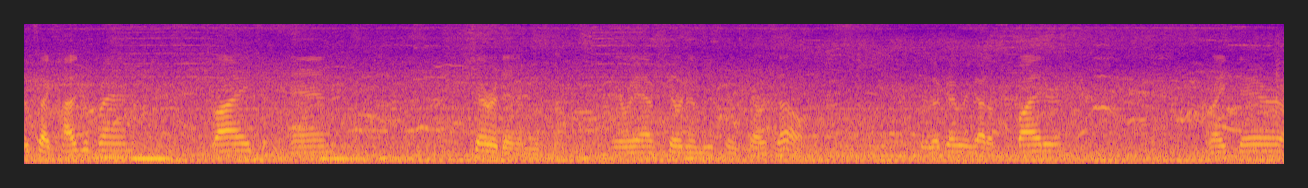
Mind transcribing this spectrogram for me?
looks like Hildebrand Rides and Sheridan Amusement. Here we have Sheridan Amusements Carousel. Look at we got a spider right there, a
